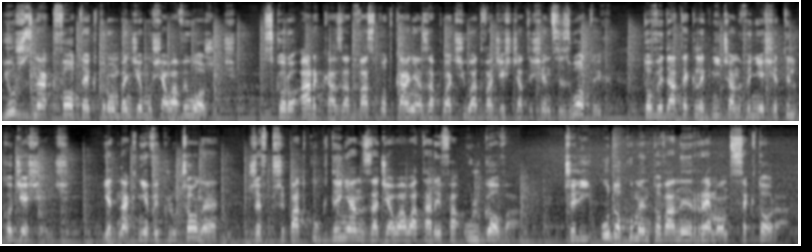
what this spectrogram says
już zna kwotę, którą będzie musiała wyłożyć. Skoro Arka za dwa spotkania zapłaciła 20 tysięcy złotych, to wydatek Legniczan wyniesie tylko 10. Jednak niewykluczone, że w przypadku Gdynian zadziałała taryfa ulgowa, czyli udokumentowany remont sektora.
